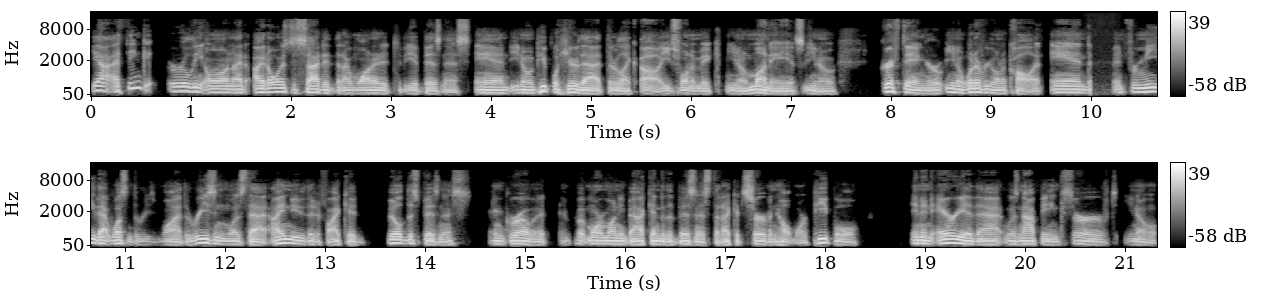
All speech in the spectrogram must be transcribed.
Yeah, I think early on, I'd, I'd always decided that I wanted it to be a business. And, you know, when people hear that, they're like, oh, you just want to make, you know, money. It's, you know, grifting or you know whatever you want to call it and and for me that wasn't the reason why the reason was that i knew that if i could build this business and grow it and put more money back into the business that i could serve and help more people in an area that was not being served you know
